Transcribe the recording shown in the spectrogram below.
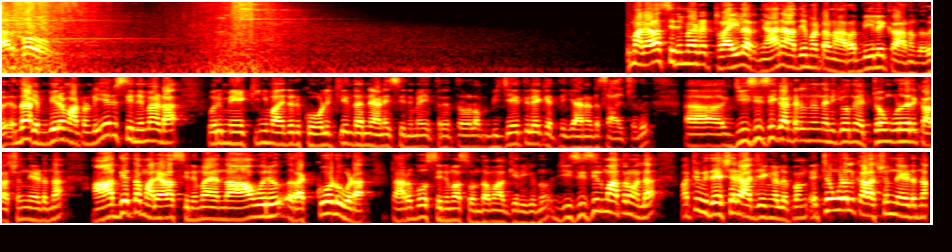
تربو മലയാള സിനിമയുടെ ട്രെയിലർ ഞാൻ ആദ്യമായിട്ടാണ് അറബിയിൽ കാണുന്നത്. എന്താ ഗംഭീരമായിട്ടുണ്ട്. ഈ ഒരു സിനിമയുടെ ഒരു മേക്കിങ്ങും അതിന്റെ ഒരു ക്വാളിറ്റിയും തന്നെയാണ് ഈ സിനിമ ഇത്രത്തോളം വിജയത്തിലേക്ക് എത്തിക്കാനായിട്ട് സാധിച്ചത്. ജി സി സി കണ്ടിൽ നിന്ന് എനിക്ക് തോന്നുന്നു ഏറ്റവും കൂടുതൽ കളക്ഷൻ നേടുന്ന ആദ്യത്തെ മലയാള സിനിമ എന്ന ആ ഒരു റെക്കോർഡ് കൂടെ ടർബോ സിനിമ സ്വന്തമാക്കിയിരിക്കുന്നു. ജി സി സിയിൽ മാത്രമല്ല മറ്റ് വിദേശ രാജ്യങ്ങളിൽ ഇപ്പം ഏറ്റവും കൂടുതൽ കളക്ഷൻ നേടുന്ന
